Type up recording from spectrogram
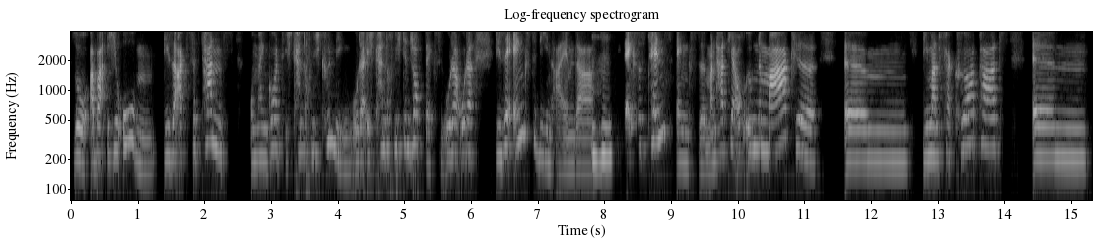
So, aber hier oben, diese Akzeptanz, oh mein Gott, ich kann doch nicht kündigen oder ich kann doch nicht den Job wechseln oder, oder diese Ängste, die in einem da, mhm. Existenzängste. Man hat ja auch irgendeine Marke, ähm, die man verkörpert. Ähm,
